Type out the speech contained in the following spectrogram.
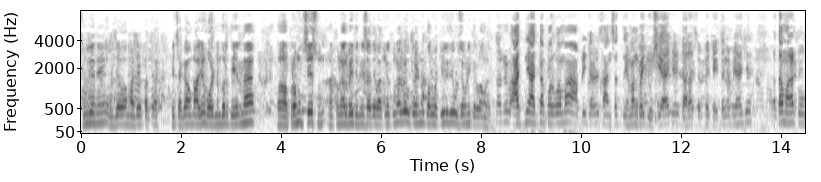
સૂર્યને રીઝવવા માટે એ ચગાવવામાં આવે છે વોર્ડ નંબર તેરના પ્રમુખ છે કુનાલભાઈ તેમની સાથે વાત કરીએ કુનાલભાઈ ઉત્તરાયણનું પર્વ કેવી રીતે ઉજવણી કરવામાં આવે? આજની આજના પર્વમાં આપણી જોડે સાંસદ હેમાંગભાઈ જોશી આવ્યા છે ધારાસભ્ય ચૈતન્યભાઈ આવ્યા છે તથા મારા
